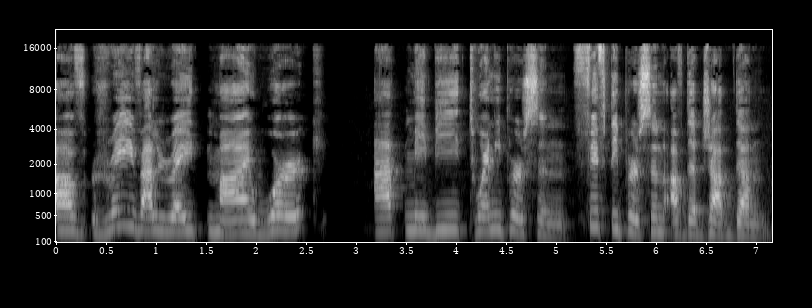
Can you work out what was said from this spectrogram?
of reevaluate my work at maybe 20%, 50% of the job done.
